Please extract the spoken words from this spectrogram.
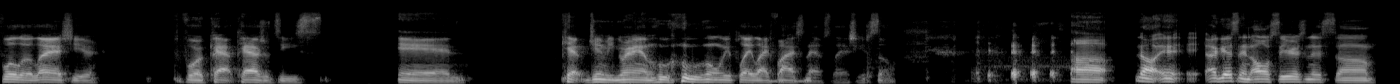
Fuller last year for cap casualties and kept Jimmy Graham, who who only played like five snaps last year. So, uh, no, I guess in all seriousness, um,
